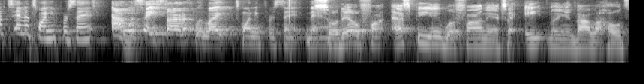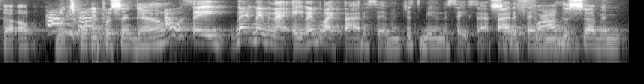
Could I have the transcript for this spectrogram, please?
uh, 10 to 20%. I would say start off with like 20% down. So they'll fi- SBA will finance an eight million dollar hotel Probably with twenty percent down. I would say like, maybe not eight, maybe like five to seven, just to be on the safe side. Five so to seven. five to seven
